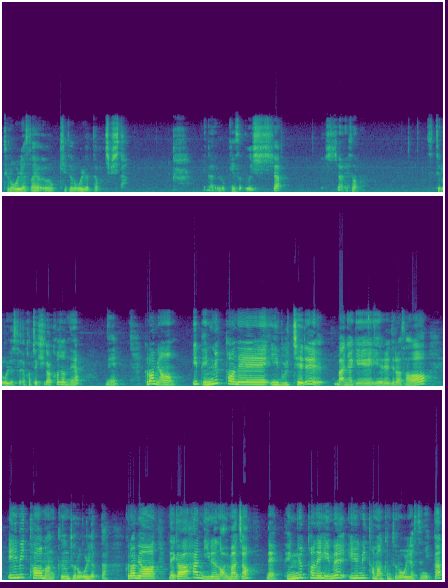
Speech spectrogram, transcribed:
들어 올렸어요. 이렇게 들어 올렸다고 칩시다. 내가 이렇게 해서 으쌰, 으쌰 해서 들어 올렸어요. 갑자기 키가 커졌네요. 네. 그러면 이 100뉴턴의 이 물체를 만약에 예를 들어서 1m만큼 들어 올렸다. 그러면 내가 한 일은 얼마죠? 네, 100뉴턴의 힘을 1m만큼 들어 올렸으니까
